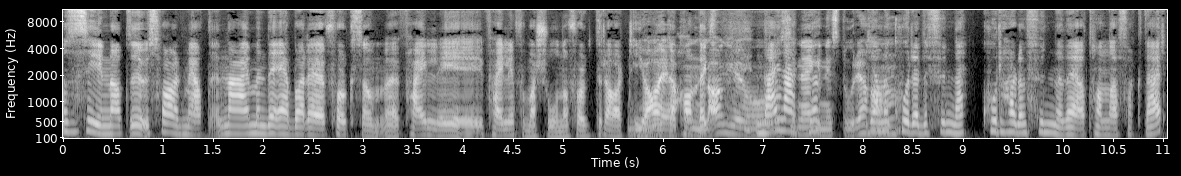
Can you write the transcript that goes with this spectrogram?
Og så sier han at, svaren svarer med at nei, men det er bare folk som eh, feil, informasjon og folk drar ting Ja, ut ja, han lager jo sin egen historie, Ja, men hvor er det funnet? Hvor har de funnet det at han har sagt det her?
